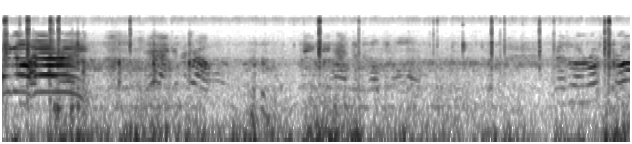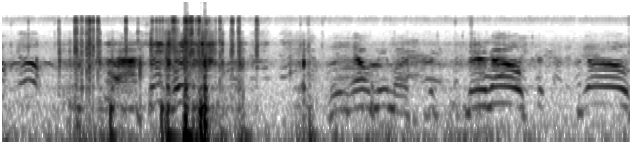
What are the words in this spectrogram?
to go, Harry! Yeah, good throw. Casey had didn't help at all. You guys want to rush across? Go. Ah, shit, hit. Didn't help me much. There we go. Go.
